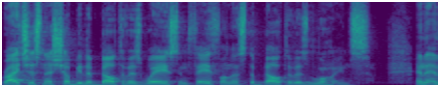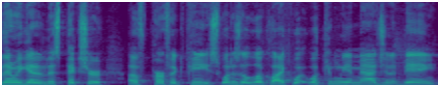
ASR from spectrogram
Righteousness shall be the belt of his waist, and faithfulness the belt of his loins. And, then we get into this picture of perfect peace. What does it look like? What, what can we imagine it being?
